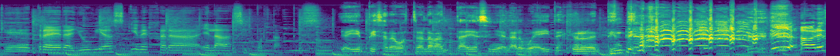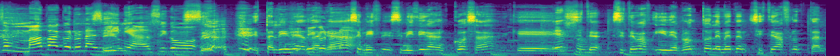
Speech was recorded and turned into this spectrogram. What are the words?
que traerá lluvias y dejará heladas importantes. Y ahí empiezan a mostrar la pantalla, a señalar weitas que uno no entiende. Aparece un mapa con una Sí. línea, así como... Sí, Estas líneas de acá una- significan cosas que sistema y de pronto le meten sistema frontal.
